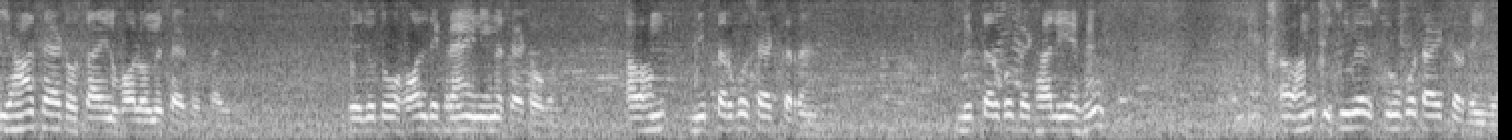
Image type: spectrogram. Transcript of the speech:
यहाँ सेट होता है, इन हॉलों में सेट होता है। ये जो दो हॉल दिख रहे हैं, इन्हीं में सेट होगा। अब हम लिफ्टर को सेट कर रहे हैं। लिफ्टर को बैठा लिए हैं। अब हम इसी में स्क्रू को टाइट कर देंगे।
